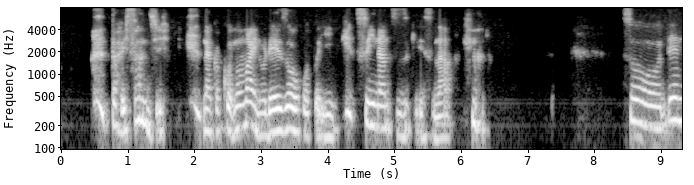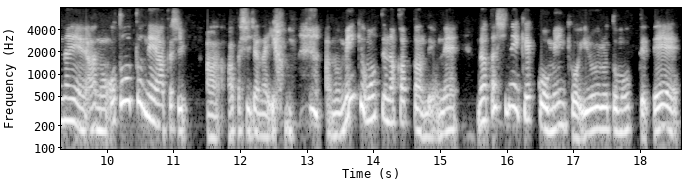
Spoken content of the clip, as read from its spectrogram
大惨事。なんかこの前の冷蔵庫といい、水難続きですな。そう。でね、あの、弟ね、私、あ、私じゃないよ。あの、免許持ってなかったんだよね。で私ね、結構免許いろいろと持ってて、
